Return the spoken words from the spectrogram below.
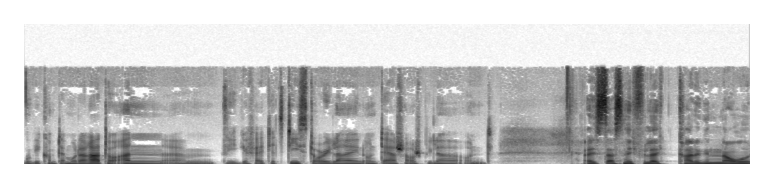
wie kommt der Moderator an, ähm, wie gefällt jetzt die Storyline und der Schauspieler und ist das nicht vielleicht gerade genau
